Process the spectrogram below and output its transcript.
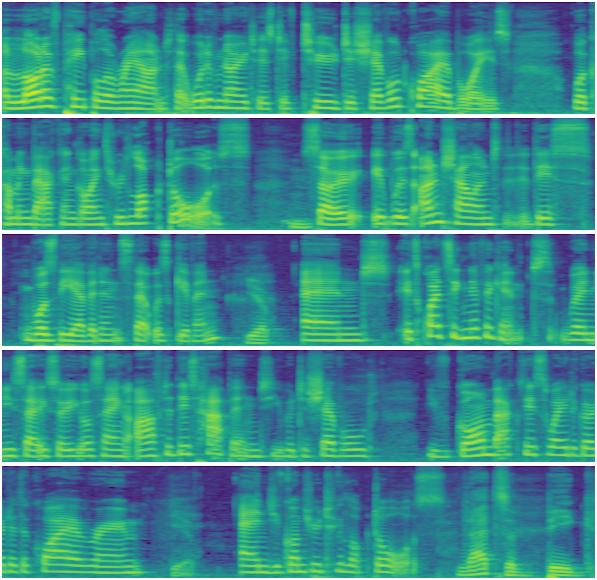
a lot of people around that would have noticed if two disheveled choir boys were coming back and going through locked doors. Mm. So it was unchallenged that this was the evidence that was given. Yep. And it's quite significant when you say, so you're saying after this happened, you were disheveled, you've gone back this way to go to the choir room, Yep. and you've gone through two locked doors. That's a big,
